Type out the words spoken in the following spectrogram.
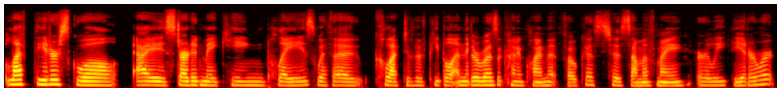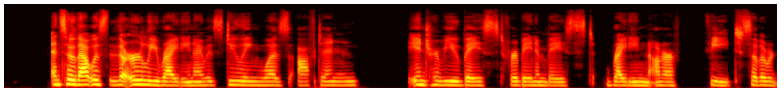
left theater school, I started making plays with a collective of people, and there was a kind of climate focus to some of my early theater work. And so that was the early writing I was doing was often interview based, verbatim based writing on our feet. So there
